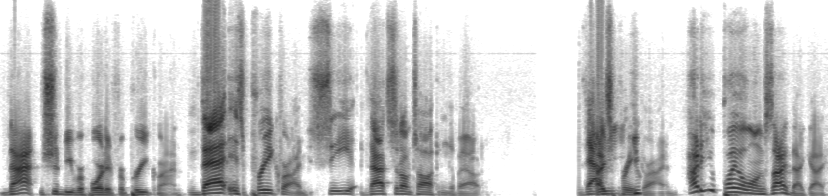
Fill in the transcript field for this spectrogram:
That should be reported for pre-crime. That is pre-crime. See, that's what I'm talking about. That's you- pre-crime. How do you play alongside that guy?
